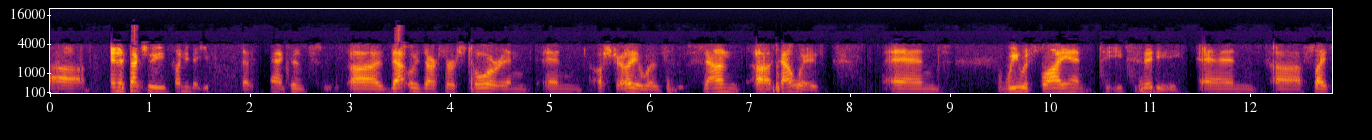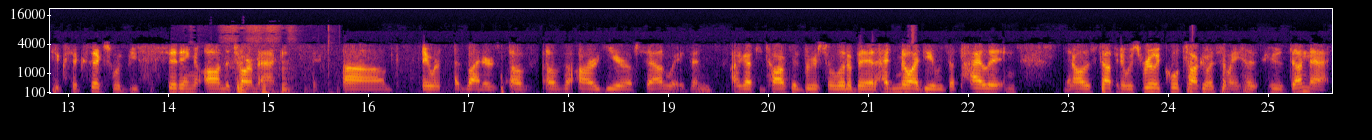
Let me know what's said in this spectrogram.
Uh, and it's actually funny that you said that because uh, that was our first tour in in Australia was Sound uh, Soundwave, and we would fly in to each city, and uh, Flight Six Six Six would be sitting on the tarmac. um, they were headliners of of our year of Soundwave, and I got to talk with Bruce a little bit. I had no idea he was a pilot and and all this stuff, and it was really cool talking with somebody who, who's done that.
